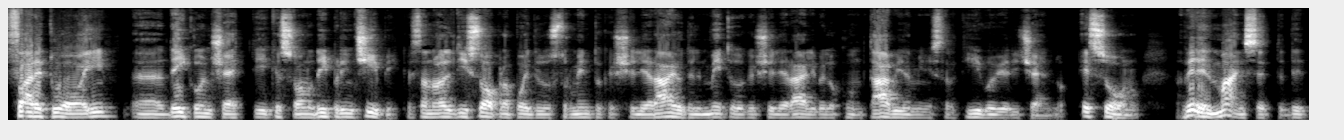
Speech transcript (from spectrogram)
fare tuoi eh, dei concetti che sono dei principi, che stanno al di sopra poi dello strumento che sceglierai o del metodo che sceglierai a livello contabile, amministrativo e via dicendo, e sono avere il mindset de-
